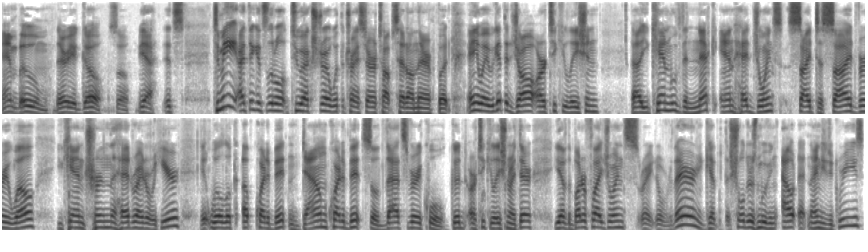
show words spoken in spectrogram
And boom there you go. So yeah it's to me i think it's a little too extra with the triceratops head on there. But anyway we get the jaw articulation uh, you can move the neck and head joints side to side very well. You can turn the head right over here. It will look up quite a bit and down quite a bit, so that's very cool. Good articulation right there. You have the butterfly joints right over there. You get the shoulders moving out at 90 degrees.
